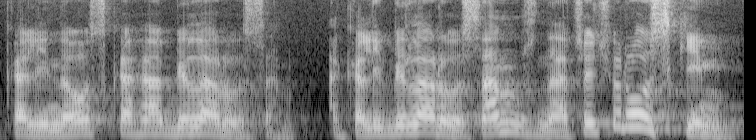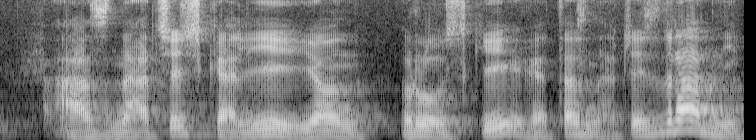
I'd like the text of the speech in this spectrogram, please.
Kalinowskiego Białorusam. A kali Białorusam znaczyć ruskim, a znaczyć kali on ruski, to znaczy zdradnik.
